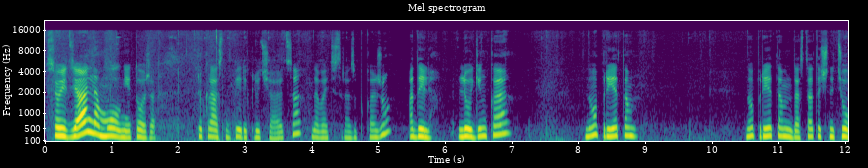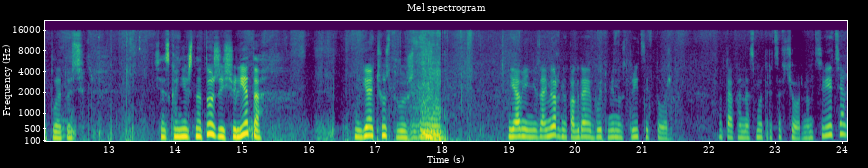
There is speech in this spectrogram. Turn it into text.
Все идеально, молнии тоже прекрасно переключаются. Давайте сразу покажу. Модель легенькая, но при этом, но при этом достаточно теплая. То есть сейчас, конечно, тоже еще лето, но я чувствую, что я в ней не замерзну, когда и будет минус 30 тоже. Вот так она смотрится в черном цвете.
